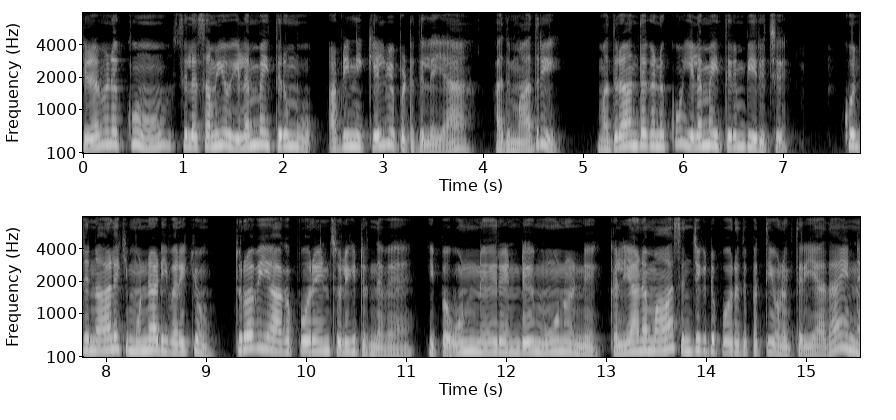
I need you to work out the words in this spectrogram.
கிழவனுக்கும் சில சமயம் இளமை திரும்பும் அப்படின்னு நீ கேள்விப்பட்டது இல்லையா அது மாதிரி மதுராந்தகனுக்கும் இளமை திரும்பிருச்சு. கொஞ்ச நாளைக்கு முன்னாடி வரைக்கும் துறவி ஆக போகிறேன்னு சொல்லிக்கிட்டு இருந்தவன் இப்போ ஒன்று ரெண்டு மூணுன்னு கல்யாணமாக செஞ்சுக்கிட்டு போகிறது பற்றி உனக்கு தெரியாதா என்ன?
